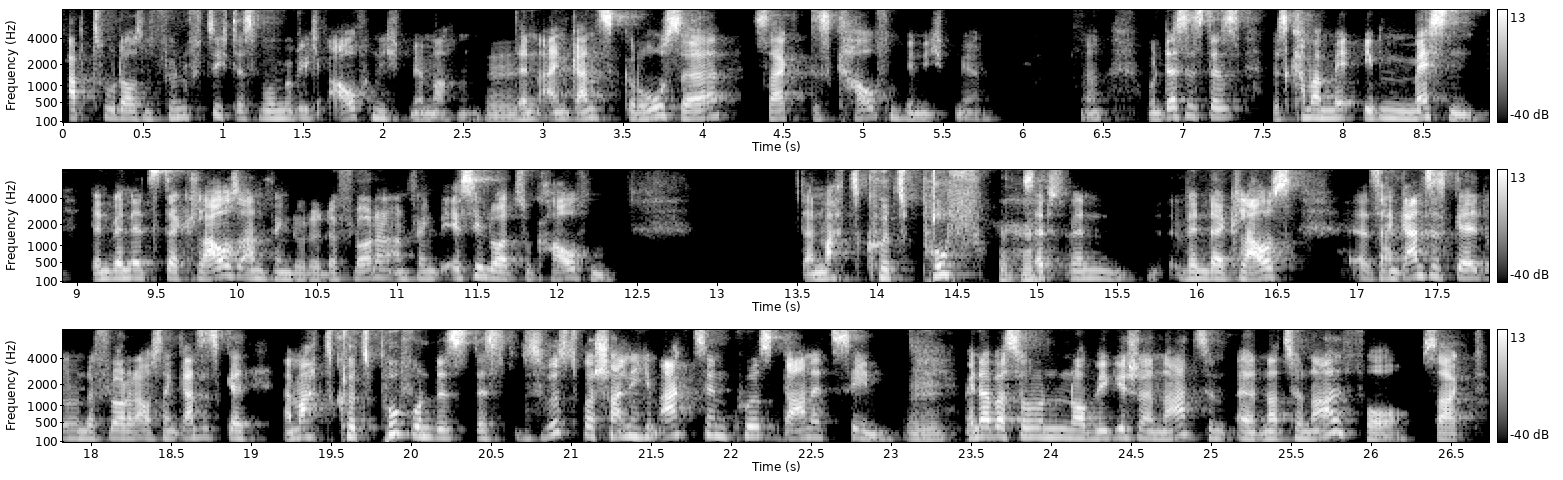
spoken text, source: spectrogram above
ab 2050 das womöglich auch nicht mehr machen. Mhm. Denn ein ganz großer sagt, das kaufen wir nicht mehr. Ja? Und das ist das, das kann man eben messen. Denn wenn jetzt der Klaus anfängt oder der Florian anfängt, Essilor zu kaufen, dann macht es kurz Puff. Selbst wenn, wenn der Klaus äh, sein ganzes Geld und der Florian auch sein ganzes Geld, dann macht es kurz Puff und das, das, das wirst du wahrscheinlich im Aktienkurs gar nicht sehen. Mhm. Wenn aber so ein norwegischer Nation, äh, Nationalfonds sagt,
